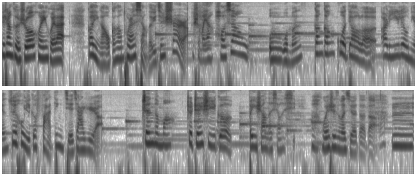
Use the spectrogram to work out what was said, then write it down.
非常可说，欢迎回来，高颖啊！我刚刚突然想到一件事儿啊，什么呀？好像我我们刚刚过掉了二零一六年最后一个法定节假日啊！真的吗？这真是一个悲伤的消息啊！我也是这么觉得的。嗯，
